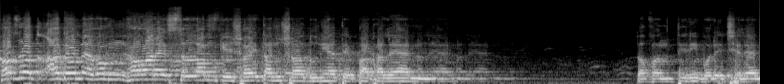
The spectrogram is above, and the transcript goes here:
হজরত আদম এবং হাওয়া ইসলামকে শয়তান সহ দুনিয়াতে পাঠালেন। তখন তিনি বলেছিলেন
